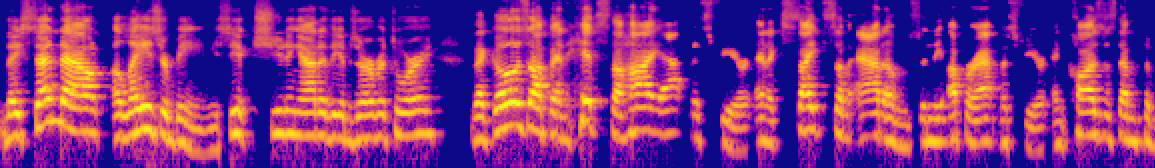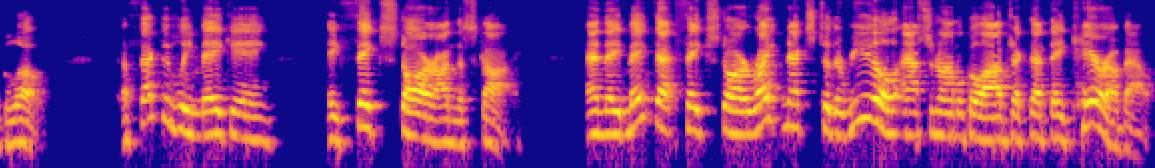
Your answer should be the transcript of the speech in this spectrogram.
They send out a laser beam. You see it shooting out of the observatory that goes up and hits the high atmosphere and excites some atoms in the upper atmosphere and causes them to glow, effectively making a fake star on the sky. And they make that fake star right next to the real astronomical object that they care about.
